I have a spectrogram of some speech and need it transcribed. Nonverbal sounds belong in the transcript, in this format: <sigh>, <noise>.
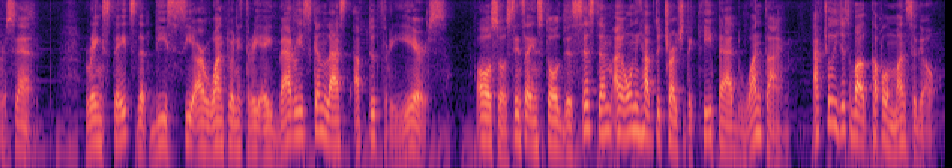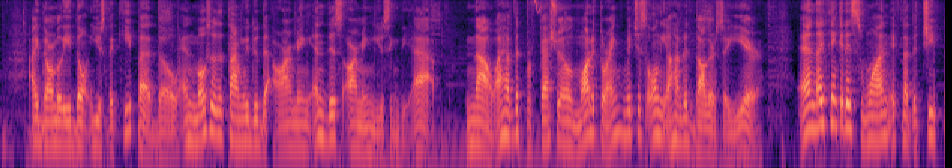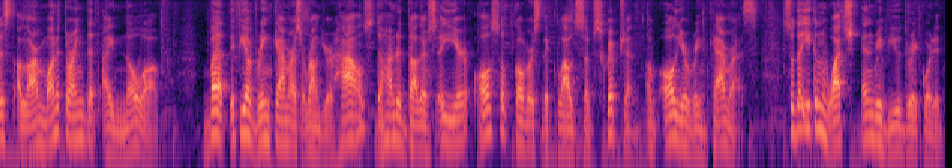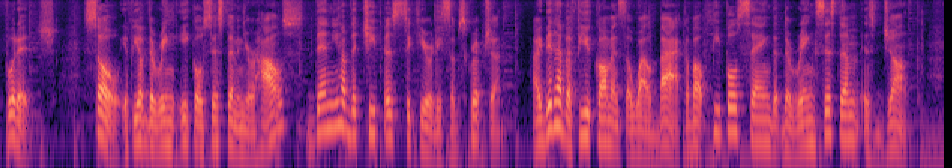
Ring states that these CR123A batteries can last up to 3 years. Also, since I installed this system, I only have to charge the keypad one time, actually just about a couple months ago. I normally don't use the keypad though, and most of the time we do the arming and disarming using the app. Now, I have the professional monitoring, which is only $100 a year. And I think it is one, if not the cheapest alarm monitoring that I know of. But if you have ring cameras around your house, the $100 a year also covers the cloud subscription of all your ring cameras so that you can watch and review the recorded footage. So, if you have the Ring ecosystem in your house, then you have the cheapest security subscription. I did have a few comments a while back about people saying that the Ring system is junk,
